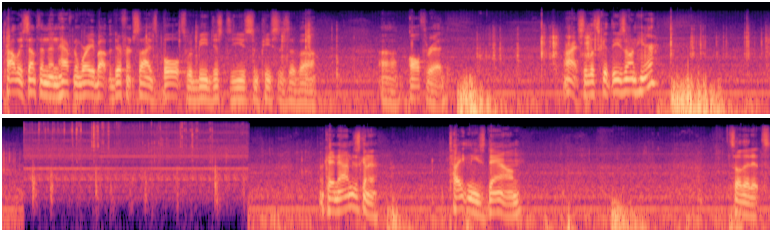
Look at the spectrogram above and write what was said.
probably something than having to worry about the different size bolts would be just to use some pieces of uh, uh, all thread. All right, so let's get these on here. Okay, now I'm just going to tighten these down so that it's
